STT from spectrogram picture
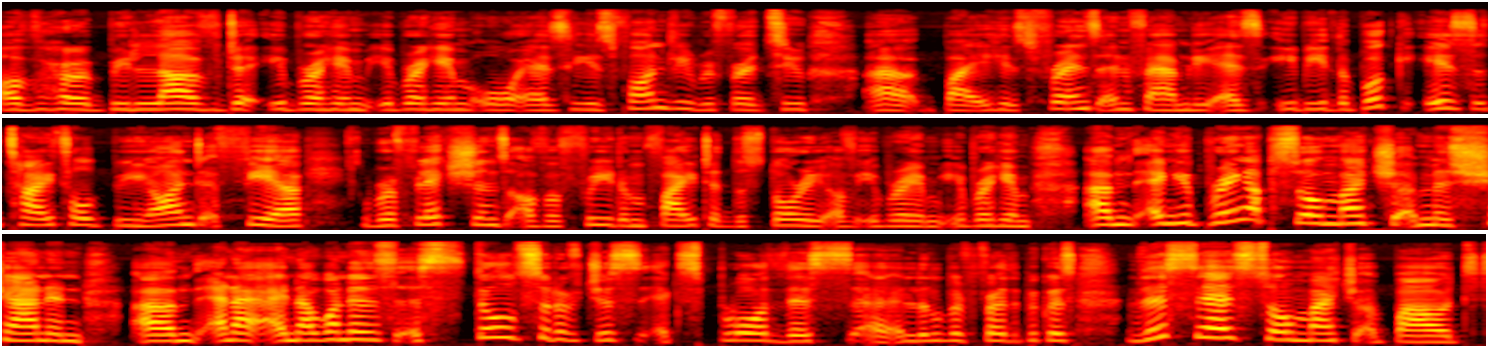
of her beloved Ebrahim Ebrahim or as he is fondly referred to uh, by his friends and family as Ibi the book is titled Beyond Fear Reflections of a Freedom Fighter the story of Ebrahim Ebrahim. Um, and you bring up so much uh, Ms Shannon um, and I and I want to still sort of just explore this uh, a little bit further because this says so much about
